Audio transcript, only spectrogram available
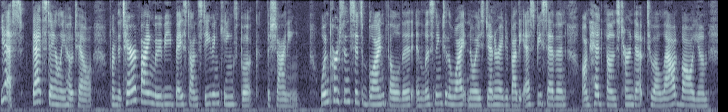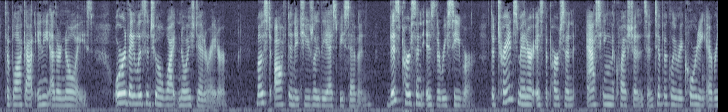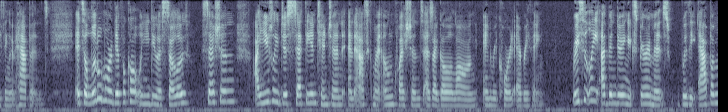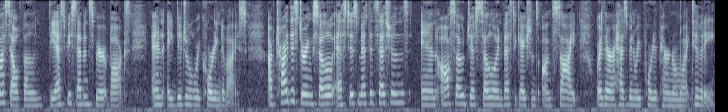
Yes, that Stanley Hotel, from the terrifying movie based on Stephen King's book, The Shining. One person sits blindfolded and listening to the white noise generated by the SB7 on headphones turned up to a loud volume to block out any other noise, or they listen to a white noise generator. Most often, it's usually the SB7. This person is the receiver. The transmitter is the person asking the questions and typically recording everything that happens. It's a little more difficult when you do a solo session, I usually just set the intention and ask my own questions as I go along and record everything. Recently, I've been doing experiments with the app on my cell phone, the SB7 Spirit Box, and a digital recording device. I've tried this during solo Estes method sessions and also just solo investigations on site where there has been reported paranormal activity.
